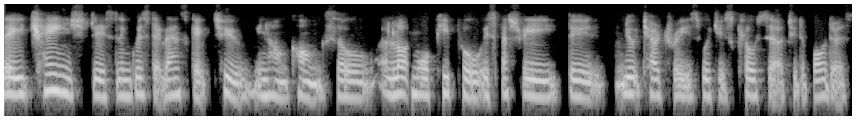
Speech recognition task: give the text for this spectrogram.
they changed this linguistic landscape too in Hong Kong. So a lot more people, especially the new territories, which is closer to the borders,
